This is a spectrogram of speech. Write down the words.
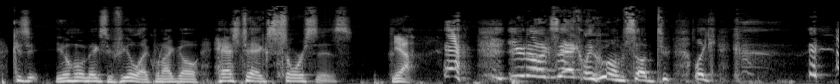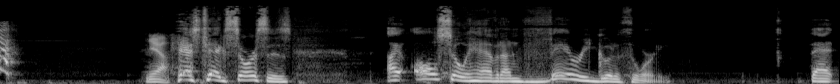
because you know who it makes me feel like when I go hashtag sources. Yeah, you know exactly who I'm sub to. Like, yeah. hashtag sources. I also have it on very good authority that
